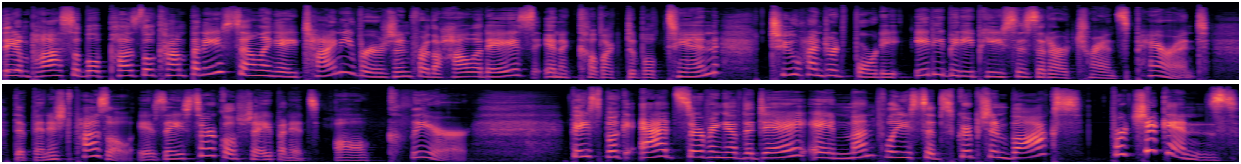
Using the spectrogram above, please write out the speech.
The Impossible Puzzle Company selling a tiny version for the holidays in a collectible tin, 240 itty bitty pieces that are transparent. The finished puzzle is a circle shape and it's all clear. Facebook ad serving of the day, a monthly subscription box for chickens.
